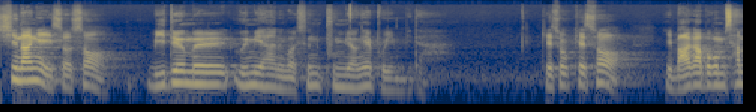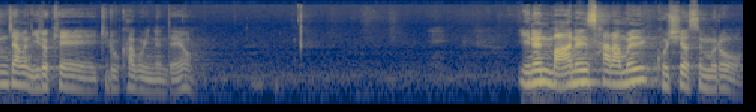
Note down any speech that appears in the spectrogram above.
신앙에 있어서 믿음을 의미하는 것은 분명해 보입니다. 계속해서 이 마가복음 3장은 이렇게 기록하고 있는데요. 이는 많은 사람을 고시었으므로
